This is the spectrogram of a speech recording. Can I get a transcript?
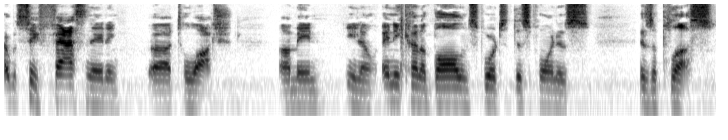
I would say, fascinating uh, to watch. I mean, you know, any kind of ball in sports at this point is is a plus.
